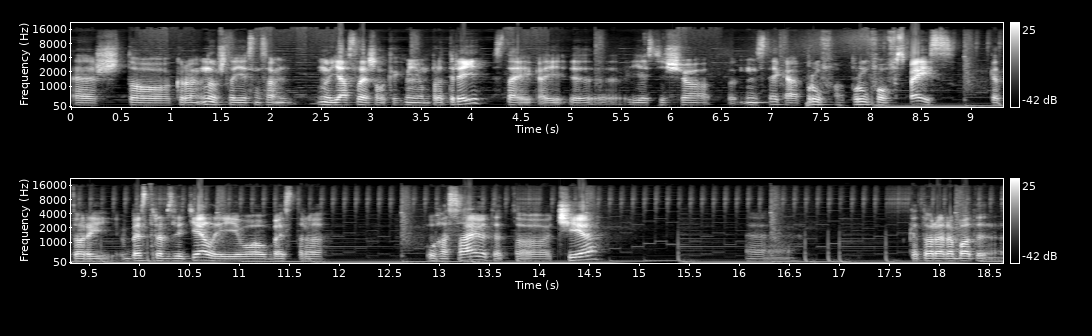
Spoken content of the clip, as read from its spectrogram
э, что кроме, ну, что есть на самом ну, я слышал как минимум про три стейка, э, есть еще не стейк, а proof, proof of space, который быстро взлетел, и его быстро угасают. Это Chia, э, которая работает...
